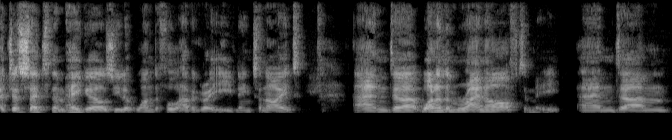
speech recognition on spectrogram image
I just said to them, "Hey girls, you look wonderful. Have a great evening tonight." And uh, one of them ran after me and um,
